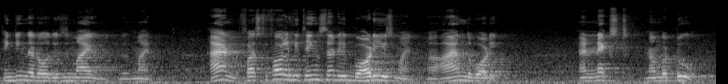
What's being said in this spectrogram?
thinking that oh this is mine, this is mine. And first of all, he thinks that his body is mine. Uh, I am the body. And next, number two,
